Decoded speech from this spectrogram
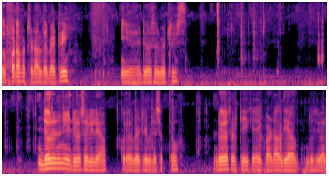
तो फटाफट से डालते हैं बैटरी। ये है ड्यूरासेल बैटरी ज़रूरी नहीं है ड्यूरासेल ही ले आप, कोई और बैटरी भी ले सकते हो। ड्यूरासेल ठीक है, एक बार डाल दिया, दूसरी बार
